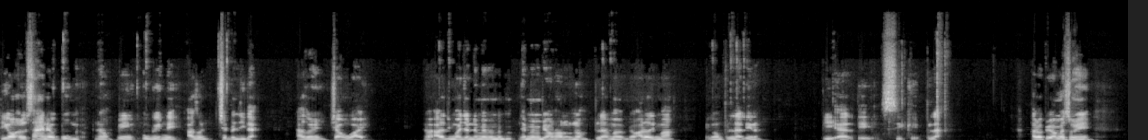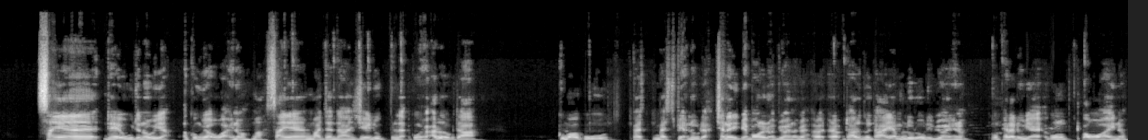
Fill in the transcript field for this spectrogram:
ဒီကောင်အဲ့လိုဆိုင်ရတော့ပို့မယ်နော်ပြီးရင် okay နှိပ်အဲ့ဆိုချက်ပြန်ကြည့်လိုက်အဲ့ဆိုရင်ကြောက်သွားပြီနော်အဲ့ဒီမှာကျွန်တော်နာမည်နာမည်မပြောင်းထားလို့နော် black မပြောင်းအဲ့တော့ဒီမှာဒီကောင် black လေးနော် B L A C K black အဲ့တော့ပြောရမယ်ဆိုရင်ဆိုင်ယန်တဲကိုကျွန်တော်တို့ရအကုန်ရောက်သွားပြီနော်။မှာဆိုင်ယန်မာဂျန်တာရဲလူဘလက်အကုန်ရောက်အဲ့တော့ဒါကုပေါက်ကို match ပြန်လုပ်တာ channel ပြန်ပေါင်းလိုက်တော့ပြောရင်တော့ဗျာအဲ့တော့ဒါဆိုဒါရမလို့လို့နေပြောရင်နော်အကုန်ဖက်လိုက်လို့ရတယ်အကုန်လုံးပေါင်းသွားပြီနော်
